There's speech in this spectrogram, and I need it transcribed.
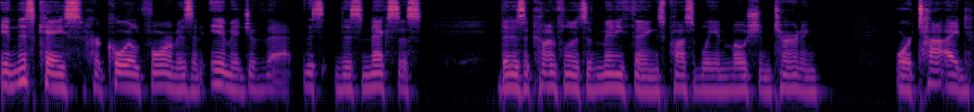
In this case, her coiled form is an image of that, this, this nexus that is a confluence of many things, possibly in motion, turning, or tied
